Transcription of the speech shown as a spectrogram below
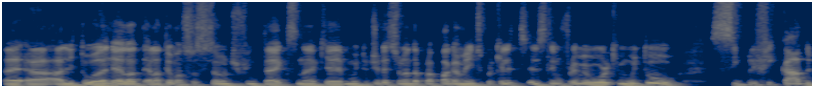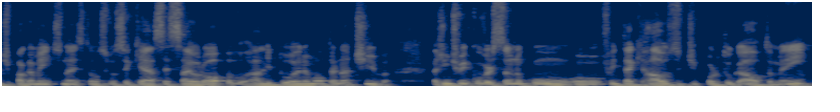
É, a, a, Lituânia ela, ela tem uma associação de fintechs, né, que é muito direcionada para pagamentos, porque eles, eles têm um framework muito simplificado de pagamentos, né? Então, se você quer acessar a Europa, a Lituânia é uma alternativa. A gente vem conversando com o Fintech House de Portugal também,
